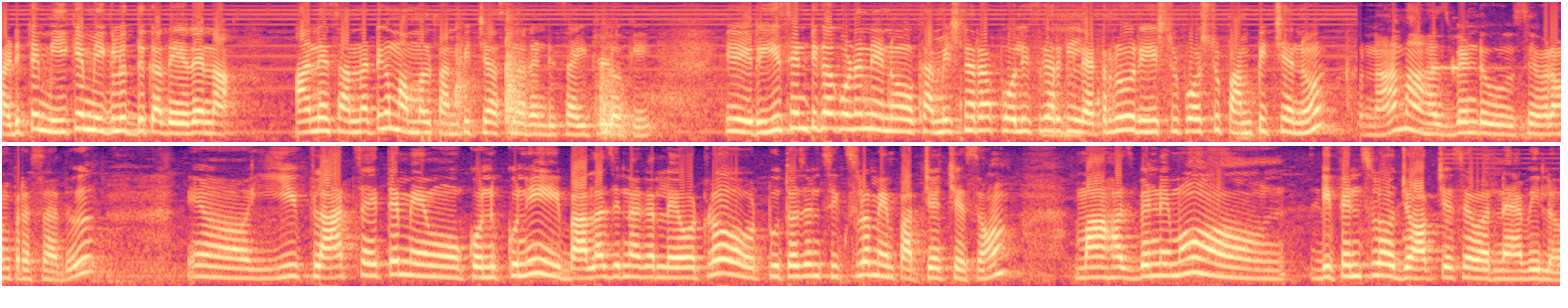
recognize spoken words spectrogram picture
కడితే మీకే మిగులుద్ది కదా ఏదైనా అనేసి అన్నట్టుగా మమ్మల్ని పంపించేస్తున్నారండి సైట్లోకి. ఈ రీసెంట్గా కూడా నేను కమిషనర్ ఆఫ్ పోలీస్ గారికి లెటరు రిజిస్టర్ పోస్ట్ పంపించాను. నా మా హస్బెండ్ శివరాం ప్రసాద్. ఈ ఫ్లాట్స్ అయితే మేము కొనుక్కుని బాలాజీ నగర్ లేఅవుట్లో టూ థౌజండ్ సిక్స్లో మేము పర్చేజ్ చేసాం. మా హస్బెండ్ ఏమో డిఫెన్స్లో జాబ్ చేసేవారు నేవీలో.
